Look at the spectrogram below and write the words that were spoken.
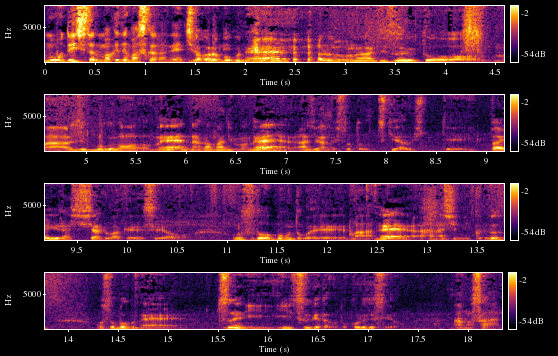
もうデジタル負けてますからねだから僕ね まあ実を言うと、まあ、僕の、ね、仲間にもねアジアの人と付き合う人っていっぱいいらっしゃるわけですよ。そうすると僕のところへまあね話しに来る。そうすると僕ね常に言い続けたことこれですよあのさ」っつって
